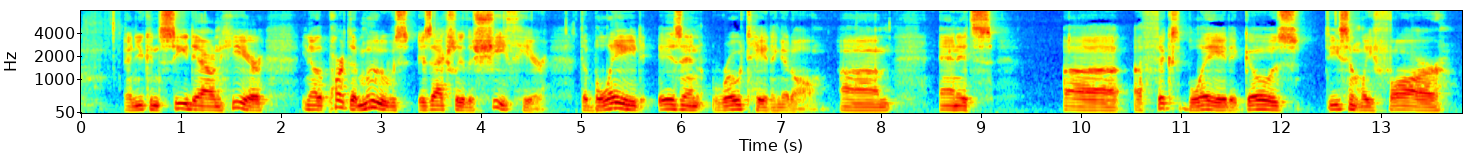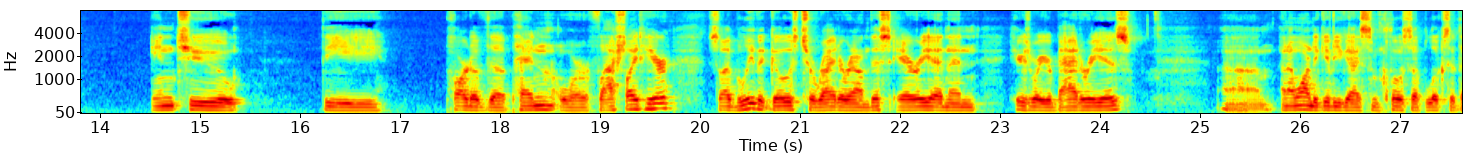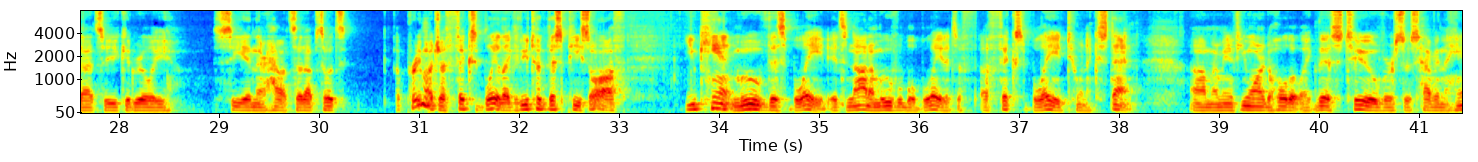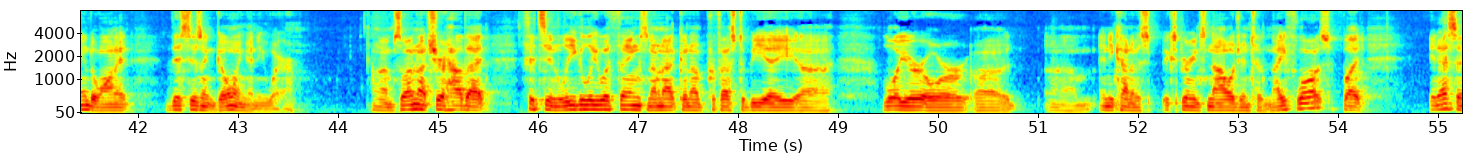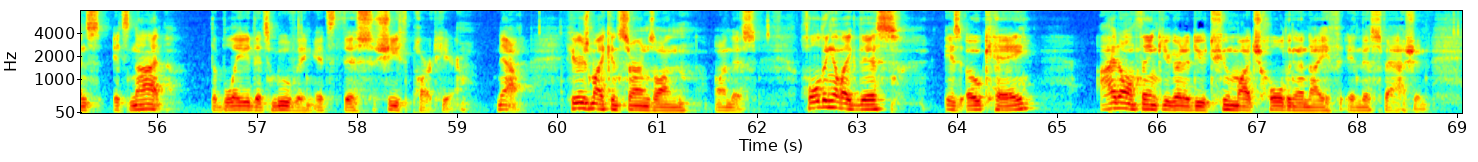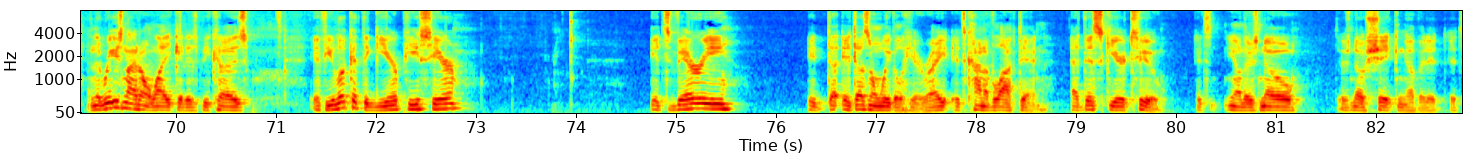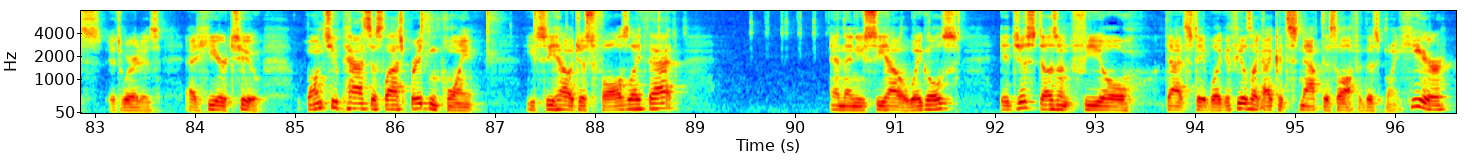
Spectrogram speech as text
And you can see down here, you know, the part that moves is actually the sheath here. The blade isn't rotating at all. Um, and it's uh, a fixed blade. It goes decently far into the part of the pen or flashlight here. So I believe it goes to right around this area and then here's where your battery is. Um, and I wanted to give you guys some close-up looks at that so you could really see in there how it's set up. So it's a, pretty much a fixed blade. Like if you took this piece off, you can't move this blade. It's not a movable blade. It's a, a fixed blade to an extent. Um, I mean, if you wanted to hold it like this too versus having the handle on it, this isn't going anywhere. Um, so I'm not sure how that fits in legally with things, and I'm not going to profess to be a uh, lawyer or uh, um, any kind of experience, knowledge into knife laws, but in essence, it's not the blade that's moving, it's this sheath part here. Now, here's my concerns on, on this. Holding it like this is okay. I don't think you're going to do too much holding a knife in this fashion. And the reason I don't like it is because if you look at the gear piece here, it's very, it, it doesn't wiggle here, right? It's kind of locked in. At this gear too, it's, you know, there's no, there's no shaking of it. it it's, it's where it is. At here too. Once you pass this last breaking point, you see how it just falls like that? and then you see how it wiggles, it just doesn't feel that stable. Like it feels like I could snap this off at this point. Here,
